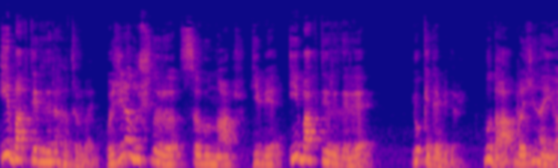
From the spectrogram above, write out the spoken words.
İyi bakterileri hatırlayın. Vajina duşları, sabunlar gibi iyi bakterileri yok edebilir. Bu da vajinayı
